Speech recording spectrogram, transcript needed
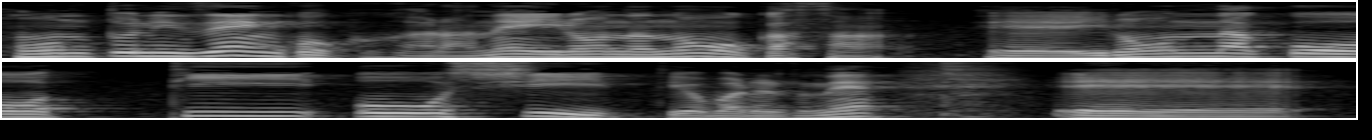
本当に全国からね、いろんな農家さん、えー、いろんなこう、TOC って呼ばれるね、えー、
